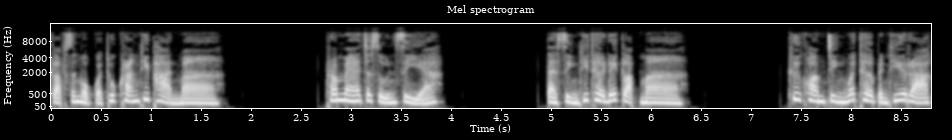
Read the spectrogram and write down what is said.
กลับสงบกว่าทุกครั้งที่ผ่านมา เพราะแม้จะสูญเสีย แต่สิ่งที่เธอได้กลับมา คือความจริงว่าเธอเป็นที่รัก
